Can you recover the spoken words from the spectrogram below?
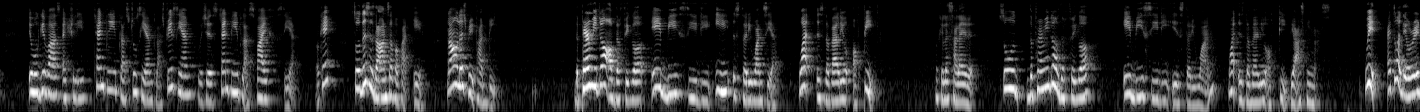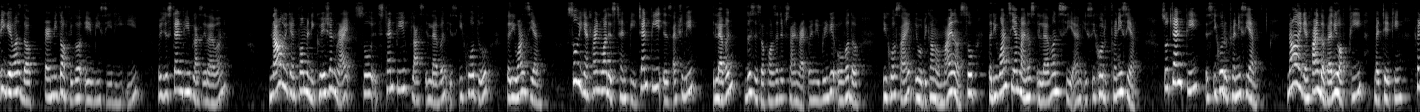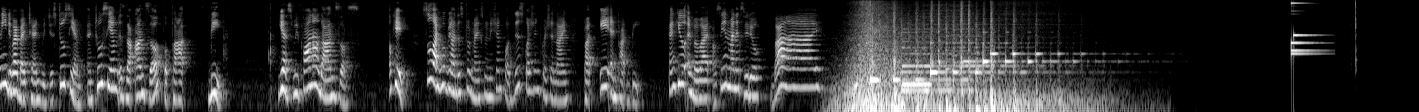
it will give us actually 10p plus 2cm plus 3cm which is 10p plus 5cm okay? So this is the answer for part A. Now let's read part B. The perimeter of the figure ABCDE is 31 cm what is the value of P? Okay let's highlight it. So the perimeter of the figure ABCD is 31 what is the value of P? They're asking us Wait, I thought they already gave us the perimeter of figure ABCDE, which is 10p plus 11. Now we can form an equation, right? So it's 10p plus 11 is equal to 31 cm. So we can find what is 10p. 10p is actually 11. This is a positive sign, right? When you bring it over the equal sign, it will become a minus. So 31 cm minus 11 cm is equal to 20 cm. So 10p is equal to 20 cm. Now I can find the value of P by taking 20 divided by 10 which is 2 cm and 2 cm is the answer for part B. Yes, we found out the answers. Okay, so I hope you understood my explanation for this question, question 9, part A and part B. Thank you and bye-bye. I'll see you in my next video. Bye!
